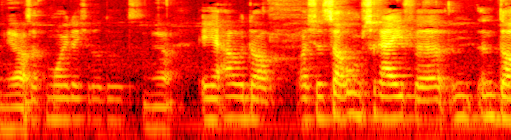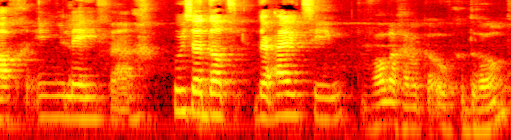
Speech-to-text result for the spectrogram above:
Het is echt mooi dat je dat doet. ja. In je oude dag, als je het zou omschrijven, een, een dag in je leven, hoe zou dat eruit zien? Toevallig heb ik erover gedroomd.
